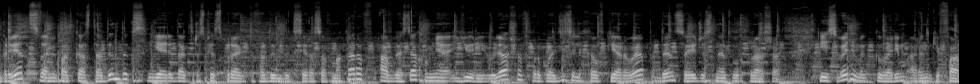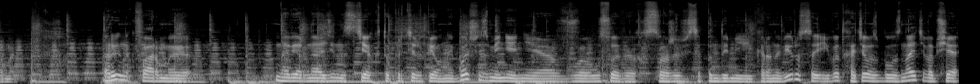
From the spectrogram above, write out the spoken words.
привет, с вами подкаст от Индекс. Я редактор спецпроектов от Индекс Ярослав Макаров, а в гостях у меня Юрий Уляшев, руководитель Healthcare Web Dance Ages Network Russia. И сегодня мы говорим о рынке фармы. Рынок фармы наверное, один из тех, кто претерпел наибольшие изменения в условиях сложившейся пандемии коронавируса. И вот хотелось бы узнать вообще,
